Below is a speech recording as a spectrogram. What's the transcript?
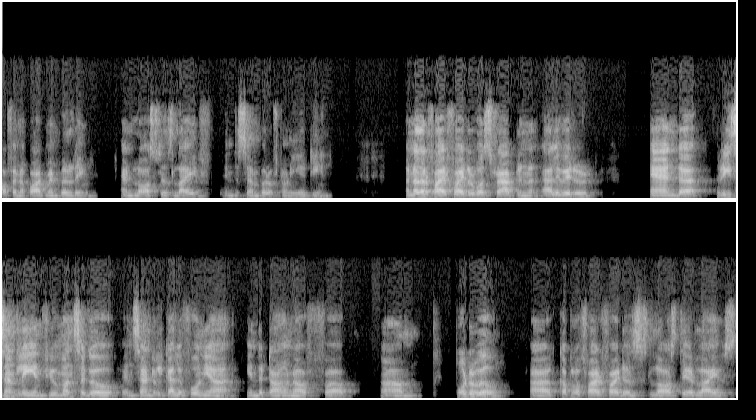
of an apartment building and lost his life in December of 2018. Another firefighter was trapped in an elevator and uh, recently, in few months ago, in Central California, in the town of uh, um, Porterville, a couple of firefighters lost their lives.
